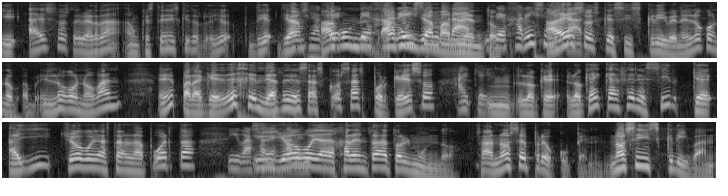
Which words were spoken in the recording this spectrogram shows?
Y a esos de verdad, aunque estén inscritos, yo ya hago, un, llamamiento a esos que se inscriben y luego no, y luego no van, ¿eh? para que dejen de hacer esas cosas, porque eso mm, lo que lo que hay que hacer es ir que allí yo voy a estar en la puerta y, yo voy a dejar entrar a todo el mundo. O sea, no se preocupen, no se inscriban,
